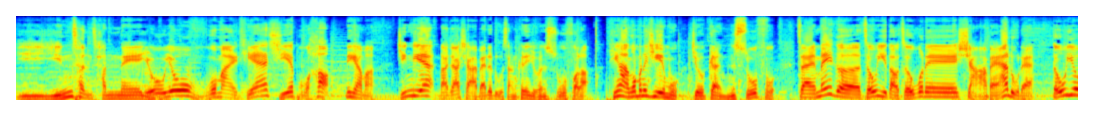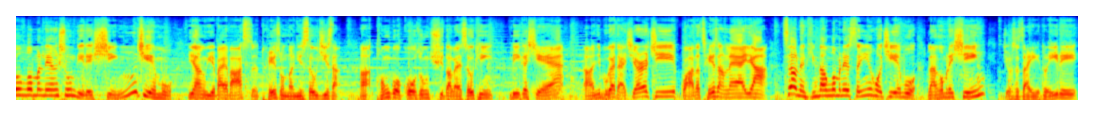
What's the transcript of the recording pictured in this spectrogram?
一阴沉沉的，又有雾霾，天气也不好。你看嘛，今天大家下班的路上肯定就很舒服了，听下我们的节目就更舒服。在每个周一到周五的下班路呢，都有我们两兄弟的新节目《洋芋摆巴士》推送到你手机上啊。通过各种渠道来收听，离个线啊，你不该戴起耳机，挂到车上蓝牙，只要能听到我们的声音和节目，那我们的心就是在一堆的，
